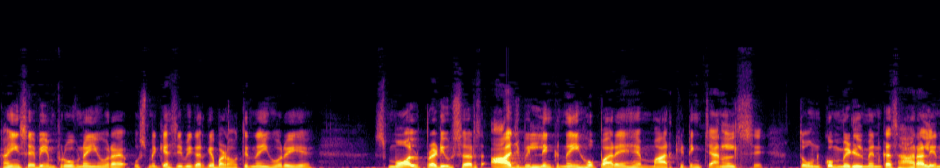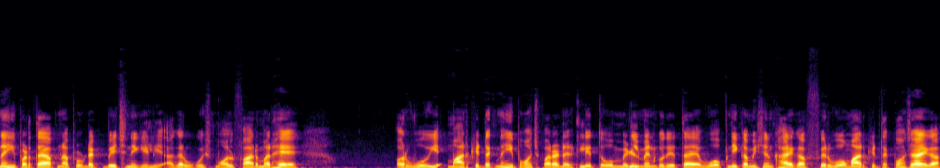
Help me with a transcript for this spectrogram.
कहीं से भी इम्प्रूव नहीं हो रहा है, उसमें कैसे भी करके बढ़ोतरी नहीं हो रही है। स्मॉल प्रोड्यूसर्स आज भी लिंक नहीं हो पा रहे हैं मार्केटिंग चैनल्स से तो उनको मिडिल मैन का सहारा लेना ही पड़ता है अपना प्रोडक्ट बेचने के लिए। अगर वो कोई स्मॉल फार्मर है और वो मार्केट तक नहीं पहुँच पा रहा डायरेक्टली तो वो मिडिल मैन को देता है, वो अपनी कमीशन खाएगा, फिर वो मार्केट तक पहुंचाएगा।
